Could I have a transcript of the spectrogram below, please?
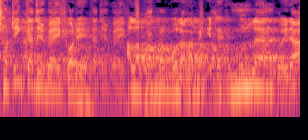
সঠিক কাজে ব্যয় করে, আল্লাহ পাক রব্বুল আলমিন এটাকে মূল্যায়ন কইরা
